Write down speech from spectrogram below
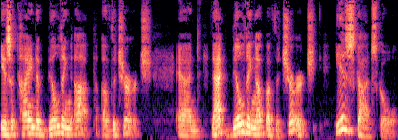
is a kind of building up of the church. And that building up of the church is God's goal.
